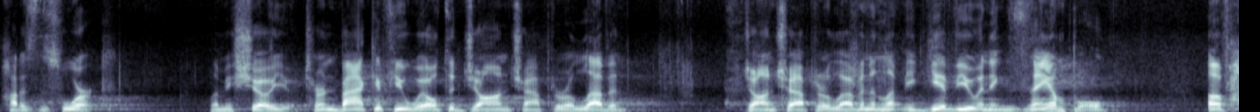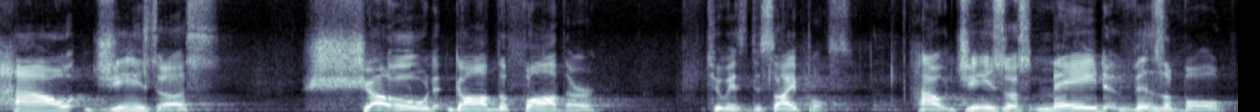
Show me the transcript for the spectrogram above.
How does this work? Let me show you. Turn back, if you will, to John chapter 11. John chapter 11, and let me give you an example of how Jesus showed God the Father to his disciples. How Jesus made visible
